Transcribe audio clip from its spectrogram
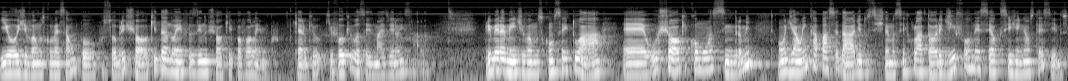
E hoje vamos conversar um pouco sobre choque, dando ênfase no choque hipovolêmico, que, era o que, que foi o que vocês mais viram em sala. Primeiramente, vamos conceituar é, o choque como uma síndrome onde há uma incapacidade do sistema circulatório de fornecer oxigênio aos tecidos,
